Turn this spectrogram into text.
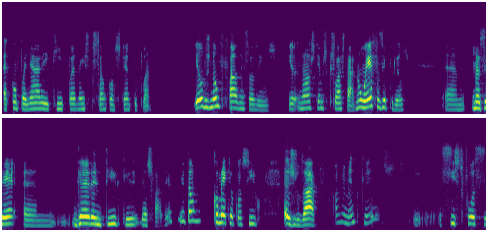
acompanhar a equipa na execução consistente do plano. Eles não fazem sozinhos. Nós temos que lá estar. Não é fazer por eles, um, mas é um, garantir que eles fazem. Então, como é que eu consigo ajudar? Obviamente que eh, se isto fosse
